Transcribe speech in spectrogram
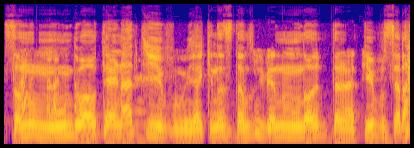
Estão num mundo alternativo. E aqui nós estamos vivendo num mundo alternativo, será?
